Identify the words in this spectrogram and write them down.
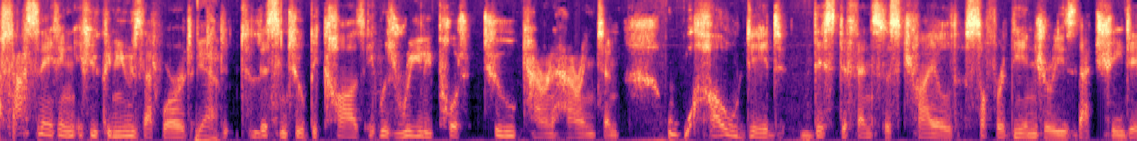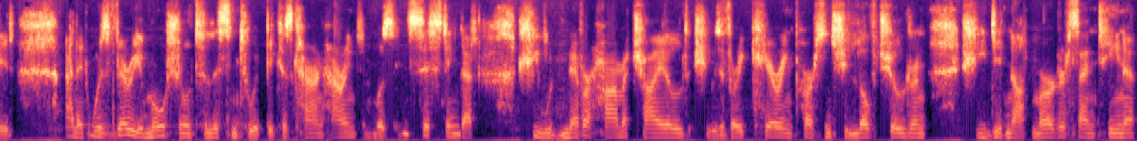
fascinating, if you can use that word, yeah. to, to listen to because it was really put to Karen Harrington. How did this defenseless child suffer the injuries that she did? And it was very emotional to listen to it because Karen Harrington was insisting that she would never harm a child. She was a very caring person. She loved children. She did not murder Santina.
